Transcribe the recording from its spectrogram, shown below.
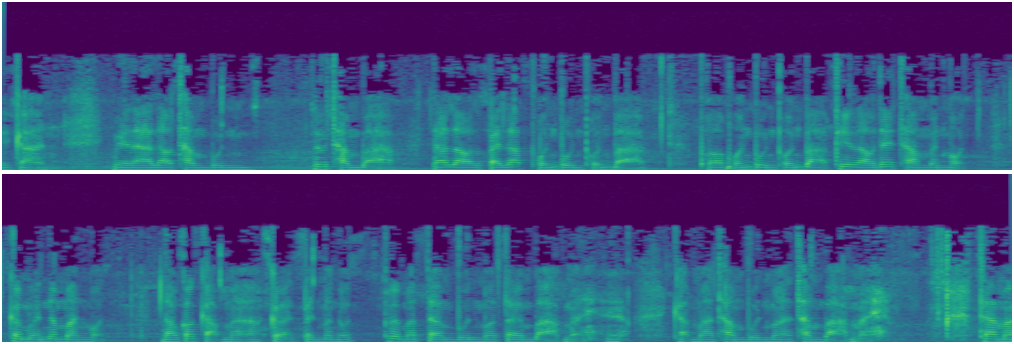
ริการ เวลาเราทำบุญหรือทำบาป แล้วเราไปรับผลบุญผลบาปพอผลบุญผลบาปที่เราได้ทำมันหมด ก็เหมือนน้ำมันหมด เราก็กลับมาเกิดเป็นมนุษย์เพื่อมาเติมบุญมาเติมบาปใหม่ กลับมาทำบุญมาทำบาปใหม่ ถ้ามา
